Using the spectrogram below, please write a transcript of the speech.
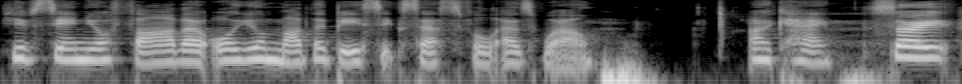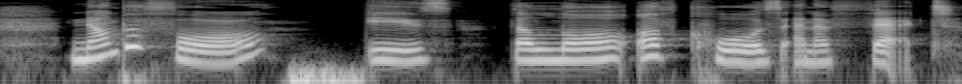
you've seen your father or your mother be successful as well. Okay, so number four is the law of cause and effect.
